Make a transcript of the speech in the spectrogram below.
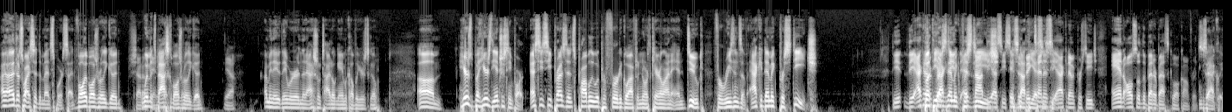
I, I, that's why I said the men's sports side. Volleyball is really good. Shout out Women's basketball is really good. Yeah. I mean, they they were in the national title game a couple years ago. Um, here's but here's the interesting part. SEC presidents probably would prefer to go after North Carolina and Duke for reasons of academic prestige. The the academic but the prestige academic is not the SEC. it's the not Big the Ten is SEC. the academic prestige and also the better basketball conference. Exactly.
